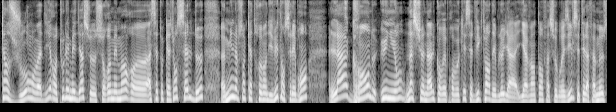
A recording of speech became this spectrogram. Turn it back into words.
15 jours, on va dire, tous les médias se, se remémorent euh, à cette occasion celle de euh, 1998 en célébrant la grande union nationale qu'aurait provoqué cette victoire des Bleus il y a, il y a 20 ans face au Brésil. C'était la fameuse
